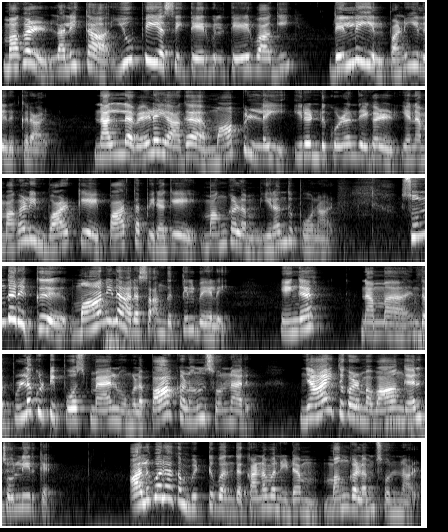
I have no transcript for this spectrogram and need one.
மகள் லலிதா யூபிஎஸ்சி தேர்வில் தேர்வாகி டெல்லியில் பணியில் இருக்கிறாள். நல்ல வேளையாக மாப்பிள்ளை இரண்டு குழந்தைகள் என மகளின் வாழ்க்கையை பார்த்த பிறகே மங்களம் இறந்து போனாள். சுந்தருக்கு மாநில அரசாங்கத்தில் வேலை. ஏங்க நம்ம இந்த புள்ளக்குட்டி போஸ்ட்மேன் உங்களை பார்க்கணும்னு சொன்னார். ஞாயிற்றுக்கிழமை வாங்கன்னு சொல்லியிருக்கேன். அலுவலகம் விட்டு வந்த கணவனிடம் மங்களம் சொன்னாள்.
